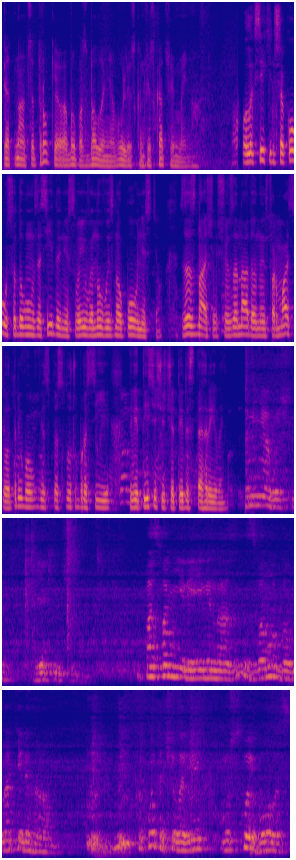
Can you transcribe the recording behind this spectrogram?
15 років або позбавлення волі з конфіскацією майна. Олексій Кіншаков у судовому засіданні свою вину визнав повністю. Зазначив, що за надану інформацію отримав від спецслужб Росії 2400 гривень. На меня вышли. Яким чином? Позвонили, именно звонок был на телеграм. Какой-то человек, мужской голос,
